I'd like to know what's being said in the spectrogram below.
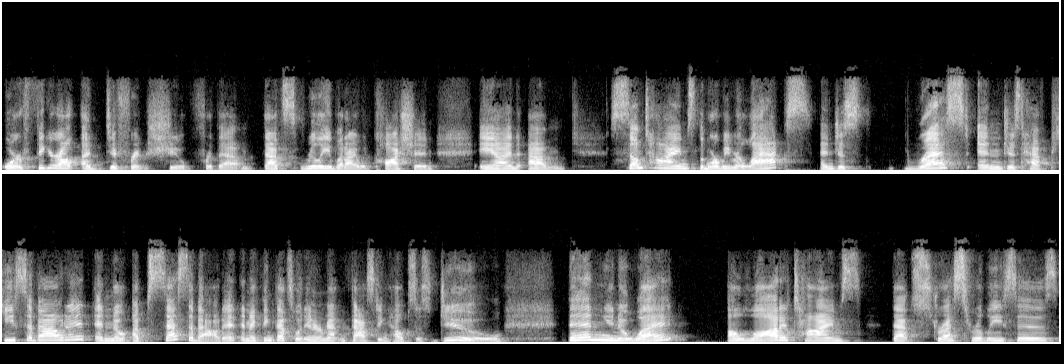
or figure out a different shoe for them. That's really what I would caution. And um, sometimes the more we relax and just rest and just have peace about it and no obsess about it, and I think that's what intermittent fasting helps us do, then you know what? A lot of times that stress releases.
